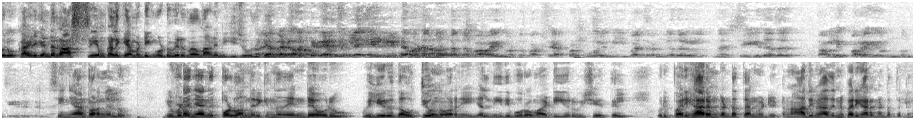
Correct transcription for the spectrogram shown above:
ഒരു കഴുകന്റെ രാഷ്ട്രീയം കളിക്കാൻ വേണ്ടി ഇങ്ങോട്ട് വരുന്നതെന്നാണ് എനിക്ക് ചോദിക്കാനുള്ളത് സി ഞാൻ പറഞ്ഞല്ലോ. ഇവിടെ ഞാൻ ഇപ്പോൾ വന്നിരിക്കുന്നത് എന്റെ ഒരു വലിയൊരു ദൗത്യം എന്ന് പറഞ്ഞു കഴിഞ്ഞാൽ നീതിപൂർവമായിട്ട് ഈ ഒരു വിഷയത്തിൽ ഒരു പരിഹാരം കണ്ടെത്താൻ വേണ്ടിയിട്ടാണ്. ആദ്യമേ അതിന് പരിഹാരം കണ്ടെത്തട്ടെ?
